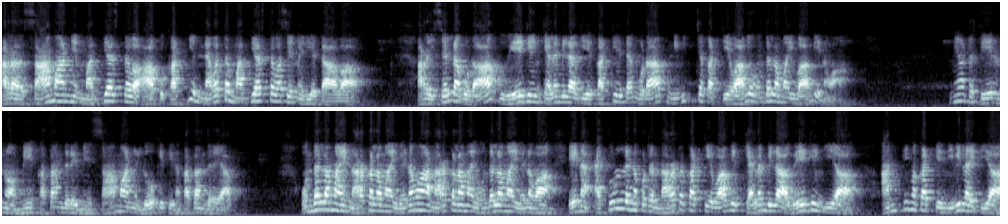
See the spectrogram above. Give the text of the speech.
අර සාමාන්‍ය මධ්‍යස්තව ආපු කට්ටිය නැවත මධ්‍යස්ත වශයෙන් එළියට ආවා. අර ඉස්සෙල්ලා ගොඩාක් වේගෙන් කැළඹිලා ගිය කට්ටිය දැන් ගොඩාක් නිවිච්ච කට්ටිය වාගේ හොඳ ළමයි වාගේ එනවා. මෙයාට තේරෙනවා මේ කතන්දරේ මේ සාමාන්‍ය ලෝකේ තියෙන කතන්දරයක්. හොඳ ළමයි නරක ළමයි වෙනවා නරක ළමයි හොඳ ළමයි වෙනවා. එහෙනම් ඇතුල් වෙනකොට නරක කට්ටිය වාගේ කැළඹිලා වේගෙන් ගියා. අන්තිම කට්ටිය නිවිලා හිටියා.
